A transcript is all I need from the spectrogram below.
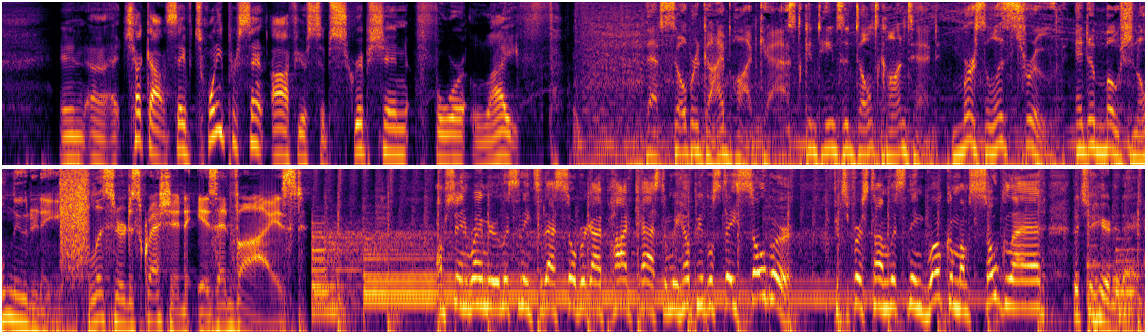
and uh, at checkout, save 20% off your subscription for life. That Sober Guy podcast contains adult content, merciless truth, and emotional nudity. Listener discretion is advised. I'm Shane Ramer. You're listening to That Sober Guy podcast, and we help people stay sober. If it's your first time listening, welcome. I'm so glad that you're here today.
